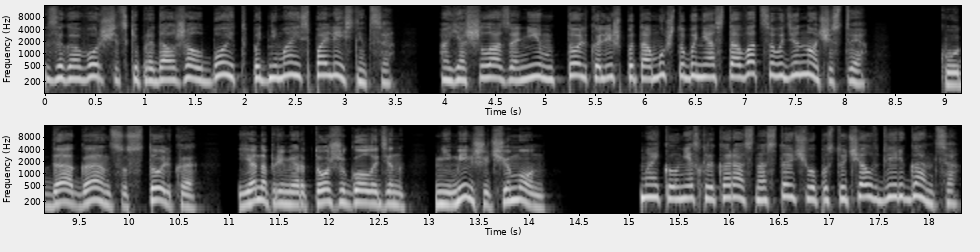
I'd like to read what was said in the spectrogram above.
Заговорщицки продолжал Бойд, поднимаясь по лестнице, а я шла за ним только лишь потому, чтобы не оставаться в одиночестве. «Куда Гансу столько? Я, например, тоже голоден, не меньше, чем он». Майкл несколько раз настойчиво постучал в дверь Ганса,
